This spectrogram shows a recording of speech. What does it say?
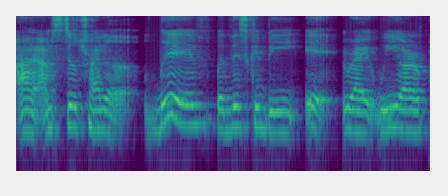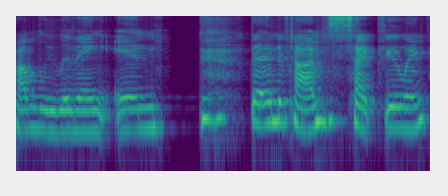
I, I'm still trying to live, but this could be it, right? We are probably living in the end of times type feeling.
